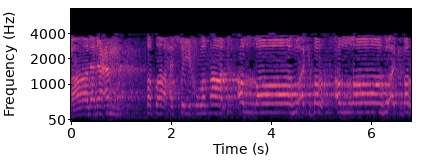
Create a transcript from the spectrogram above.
قال نعم. فصاح الشيخ وقال الله أكبر الله أكبر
